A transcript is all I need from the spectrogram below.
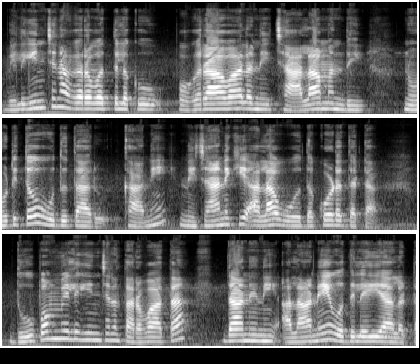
వెలిగించిన అగరబత్తులకు పొగ రావాలని చాలామంది నోటితో ఊదుతారు. కానీ నిజానికి అలా ఊదకూడదట. ధూపం వెలిగించిన తర్వాత దానిని అలానే వదిలేయాలట.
